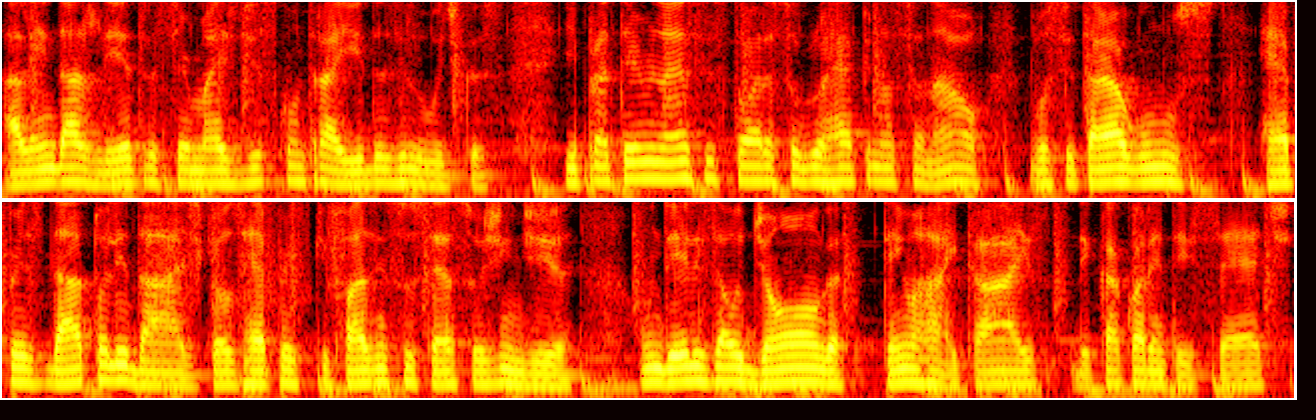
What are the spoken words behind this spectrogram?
além das letras ser mais descontraídas e lúdicas. E para terminar essa história sobre o rap nacional, vou citar alguns rappers da atualidade, que é os rappers que fazem sucesso hoje em dia. Um deles é o Jonga, tem o Raikais, DK47,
